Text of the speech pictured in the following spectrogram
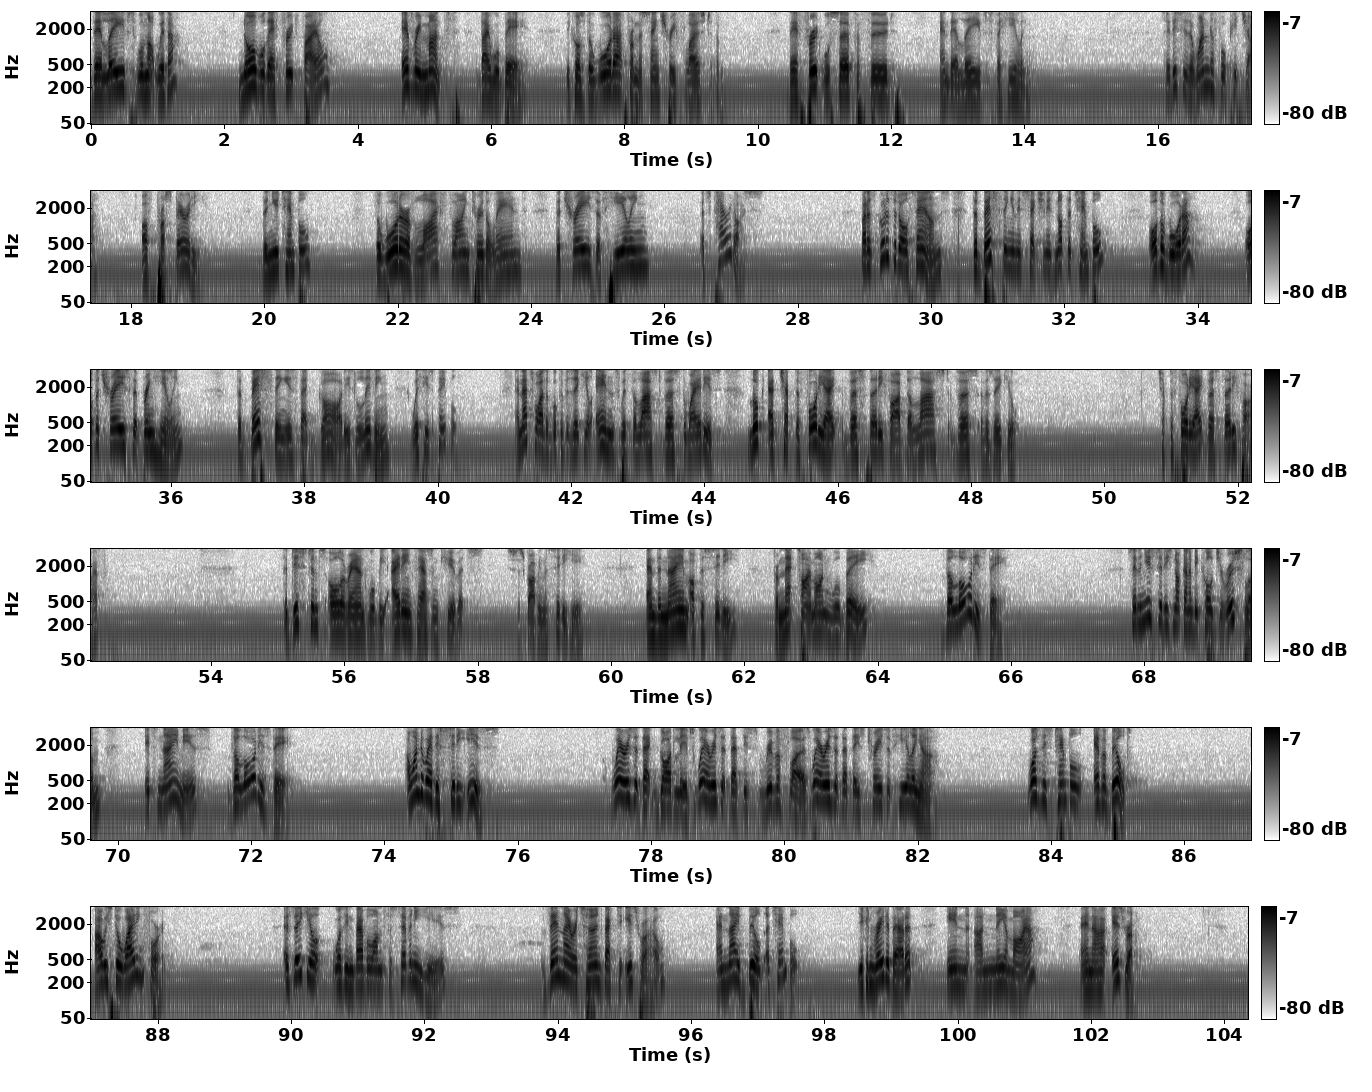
Their leaves will not wither, nor will their fruit fail. Every month they will bear, because the water from the sanctuary flows to them. Their fruit will serve for food, and their leaves for healing. So, this is a wonderful picture of prosperity. The new temple, the water of life flowing through the land, the trees of healing. It's paradise. But as good as it all sounds, the best thing in this section is not the temple or the water or the trees that bring healing. The best thing is that God is living with his people. And that's why the book of Ezekiel ends with the last verse the way it is. Look at chapter 48, verse 35, the last verse of Ezekiel. Chapter 48, verse 35. The distance all around will be 18,000 cubits. It's describing the city here. And the name of the city from that time on will be The Lord is there. So the new city is not going to be called Jerusalem. Its name is The Lord is there. I wonder where this city is. Where is it that God lives? Where is it that this river flows? Where is it that these trees of healing are? Was this temple ever built? Are we still waiting for it? Ezekiel was in Babylon for 70 years. Then they returned back to Israel and they built a temple. You can read about it in uh, Nehemiah and uh, Ezra.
